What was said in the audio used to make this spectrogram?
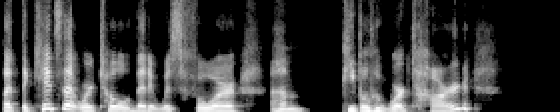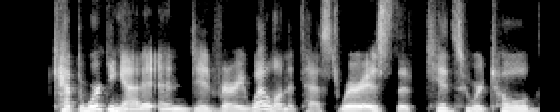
But the kids that were told that it was for um, people who worked hard kept working at it and did very well on the test. Whereas the kids who were told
